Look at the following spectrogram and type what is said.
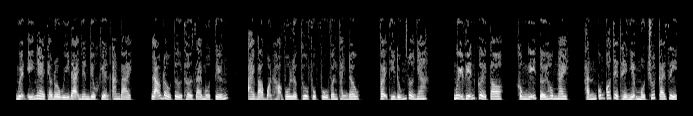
nguyện ý nghe theo đô quý đại nhân điều khiển an bài. Lão đầu tử thở dài một tiếng ai bảo bọn họ vô lực thu phục phù vân thành đâu? Vậy thì đúng rồi nha. Ngụy viễn cười to, không nghĩ tới hôm nay, hắn cũng có thể thể nghiệm một chút cái gì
